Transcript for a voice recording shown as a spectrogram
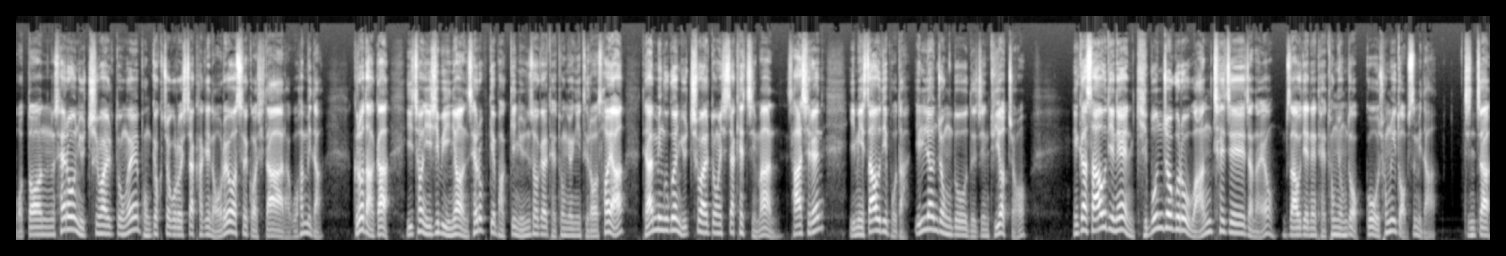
어떤 새로운 유치 활동을 본격적으로 시작하긴 어려웠을 것이다 라고 합니다. 그러다가 2022년 새롭게 바뀐 윤석열 대통령이 들어서야 대한민국은 유치 활동을 시작했지만 사실은 이미 사우디보다 1년 정도 늦은 뒤였죠. 그러니까 사우디는 기본적으로 왕체제잖아요. 사우디에는 대통령도 없고 총리도 없습니다. 진짜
